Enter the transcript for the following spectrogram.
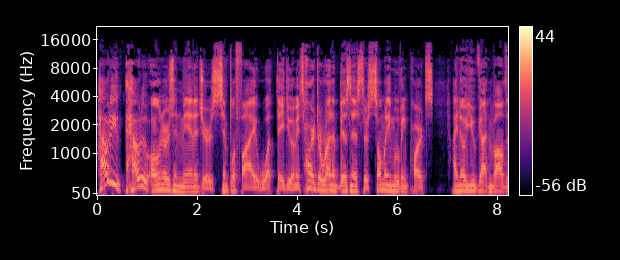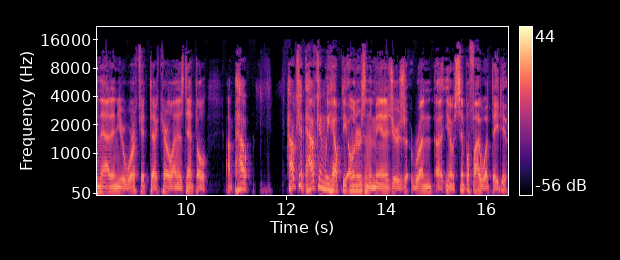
how do you, how do owners and managers simplify what they do? I mean, it's hard to run a business. There's so many moving parts. I know you got involved in that in your work at uh, Carolinas Dental. Um, how how can how can we help the owners and the managers run uh, you know simplify what they do?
